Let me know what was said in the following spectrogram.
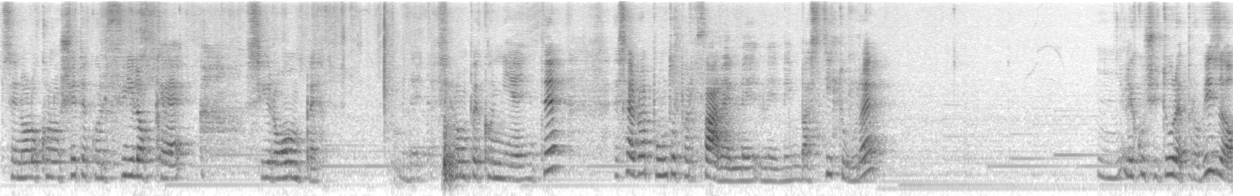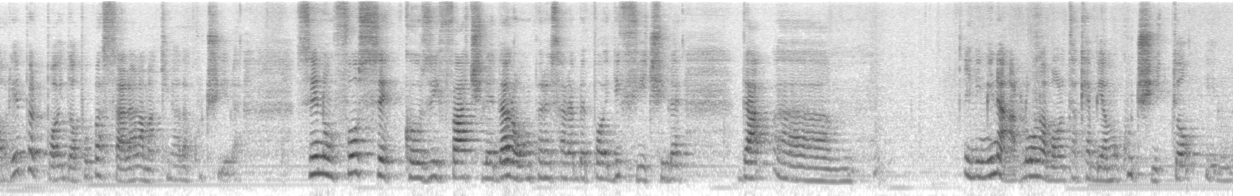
se non lo conoscete quel filo che si rompe vedete si rompe con niente e serve appunto per fare le, le, le imbastiture le cuciture provvisorie per poi dopo passare alla macchina da cucire. Se non fosse così facile da rompere sarebbe poi difficile da uh, eliminarlo una volta che abbiamo cucito il,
